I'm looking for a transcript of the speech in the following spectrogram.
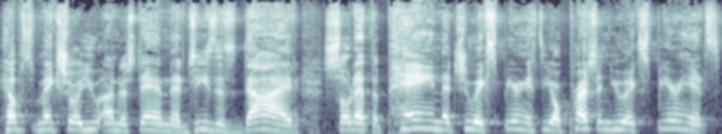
helps make sure you understand that Jesus died so that the pain that you experience, the oppression you experience,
